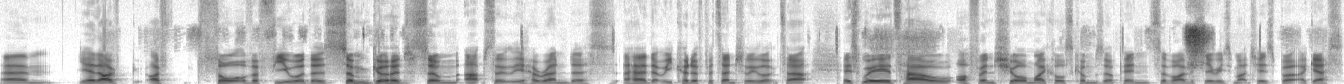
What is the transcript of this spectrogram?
Um, yeah, I've I've thought of a few others, some good, some absolutely horrendous uh, that we could have potentially looked at. It's weird how often Shawn Michaels comes up in Survivor Series matches, but I guess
